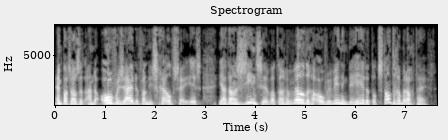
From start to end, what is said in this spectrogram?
En pas als het aan de overzijde van die Schelfzee is, ja, dan zien ze wat een geweldige overwinning de Heer tot stand gebracht heeft.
